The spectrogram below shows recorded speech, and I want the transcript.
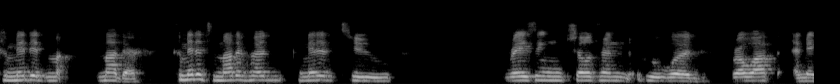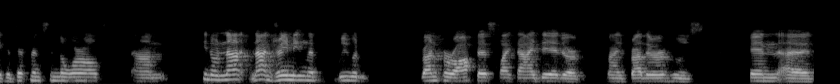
committed mother, committed to motherhood, committed to raising children who would grow up and make a difference in the world. Um, you know, not not dreaming that we would run for office like I did or my brother, who's been a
